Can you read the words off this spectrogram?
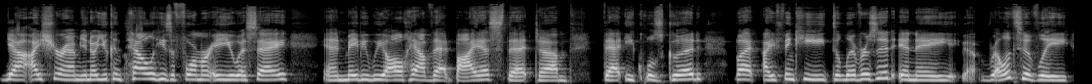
Yeah, I sure am. You know, you can tell he's a former AUSA, and maybe we all have that bias that um, that equals good. But I think he delivers it in a relatively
